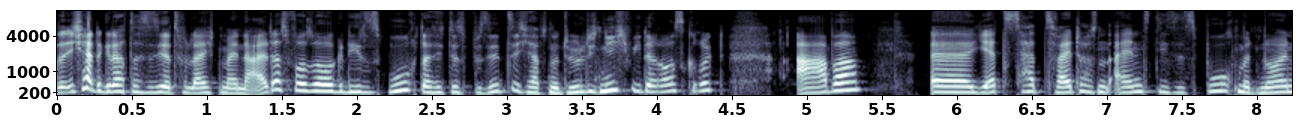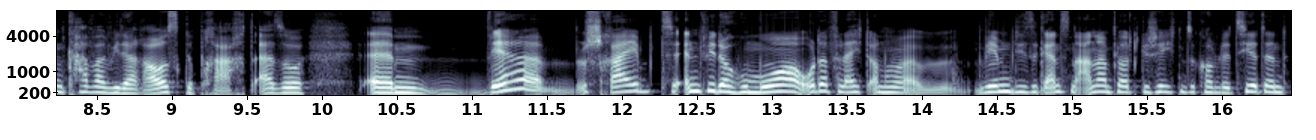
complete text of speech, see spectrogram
ich hatte gedacht, das ist jetzt vielleicht meine Altersvorsorge, dieses Buch, dass ich das besitze. Ich habe es natürlich nicht wieder rausgerückt. Aber äh, jetzt hat 2001 dieses Buch mit neuen Cover wieder rausgebracht. Also ähm, wer schreibt entweder Humor oder vielleicht auch noch, wem diese ganzen anderen Plotgeschichten zu kompliziert sind,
